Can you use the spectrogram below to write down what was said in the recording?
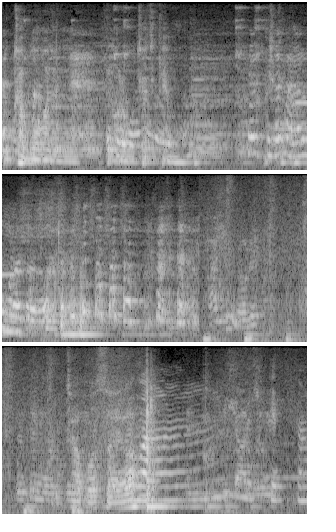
녹차 부어가지고 이걸 녹차 직해 먹어. 진짜 잘하는 거라서요. 녹차 부었어요. 와, 맛있겠다.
